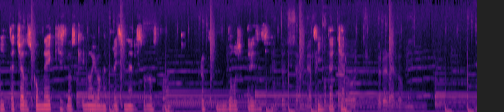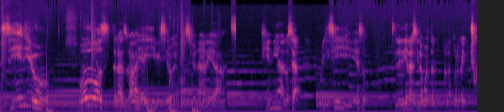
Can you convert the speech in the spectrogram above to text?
Y tachados con una X los que no iban a traicionar y solo estaban, creo que dos o tres así. Entonces a mí me ha Sin tachar. otro, pero era lo mismo. ¿En serio? Sí. ¡Ostras! Vaya, ahí me hicieron emocionar ya. Genial, o sea, porque si eso le diera así la vuelta a la tuerca y ¡chuj!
